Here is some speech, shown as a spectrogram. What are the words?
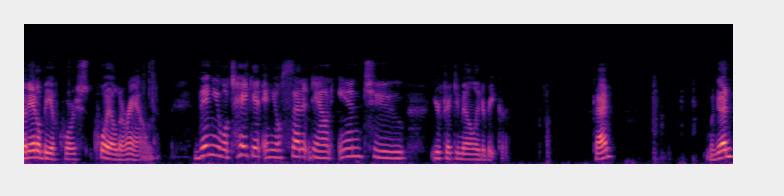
But it'll be, of course, coiled around. Then you will take it and you'll set it down into your 50 milliliter beaker. Okay? We good?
